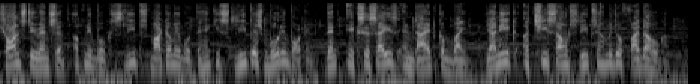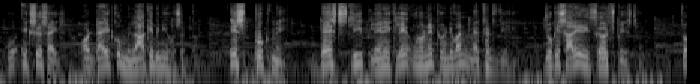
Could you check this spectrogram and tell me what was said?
Shawn Stevenson अपनी बुक स्लीप स्मार्टर में बोलते हैं कि sleep is more important than exercise and diet combined यानी एक अच्छी साउंड स्लीप से हमें जो फ़ायदा होगा वो एक्सरसाइज और डाइट को मिला के भी नहीं हो सकता। इस बुक में बेस्ट स्लीप लेने के लिए उन्होंने 21 मेथड्स दिए हैं जो कि सारे रिसर्च बेस्ड हैं। तो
